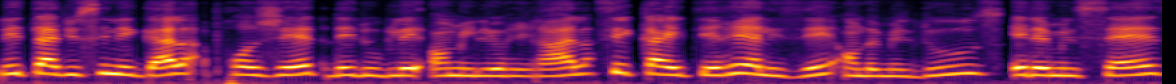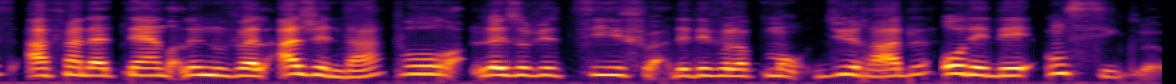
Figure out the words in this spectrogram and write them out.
L'État du Sénégal projette de doubler en milieu rural ce qui a été réalisé en 2012 et 2016 afin d'atteindre le nouvel agenda pour les objectifs de développement durable, ODD en sigle.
